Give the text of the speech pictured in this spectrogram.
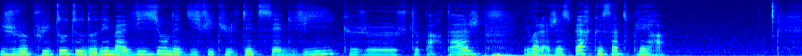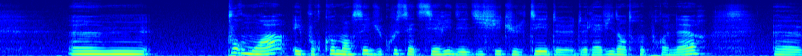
Je veux plutôt te donner ma vision des difficultés de cette vie que je, te partage. Et voilà, j'espère que ça te plaira. Euh, pour moi, et pour commencer du coup cette série des difficultés de, la vie d'entrepreneur, euh,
